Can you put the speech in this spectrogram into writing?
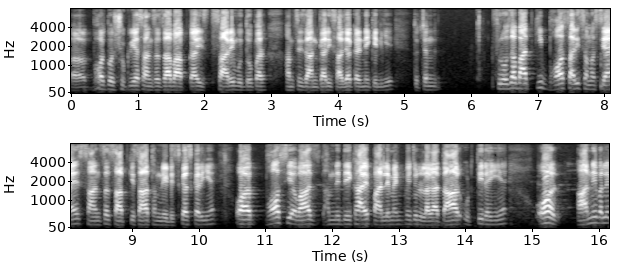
बहुत बहुत शुक्रिया सांसद साहब आपका इस सारे मुद्दों पर हमसे जानकारी साझा करने के लिए। तो चंद, फिरोजाबाद की बहुत सारी समस्याएँ सांसद साहब के साथ हमने डिस्कस करी हैं और बहुत सी आवाज़ हमने देखा है पार्लियामेंट में जो लगातार उठती रही हैं और आने वाले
